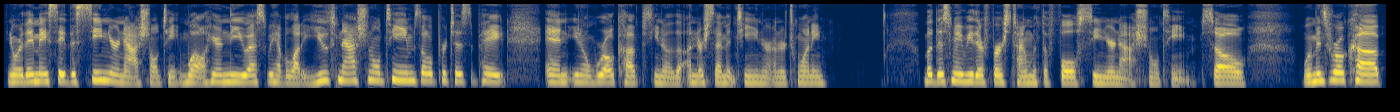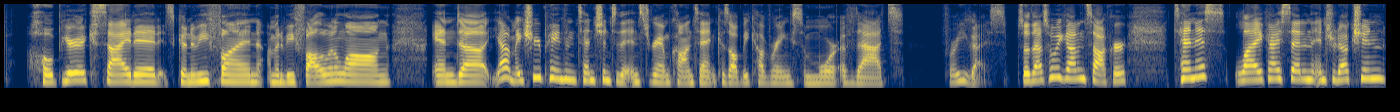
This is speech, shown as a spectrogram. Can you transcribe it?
you know, where they may say the senior national team. Well, here in the US, we have a lot of youth national teams that'll participate and, you know, World Cups, you know, the under 17 or under 20. But this may be their first time with the full senior national team. So, Women's World Cup, Hope you're excited. It's going to be fun. I'm going to be following along. And uh, yeah, make sure you're paying attention to the Instagram content because I'll be covering some more of that for you guys. So that's what we got in soccer. Tennis, like I said in the introduction,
